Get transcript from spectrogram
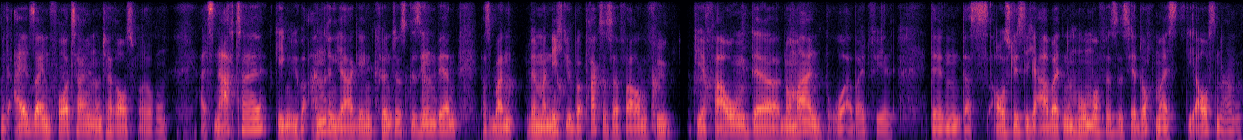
mit all seinen Vorteilen und Herausforderungen. Als Nachteil gegenüber anderen Jahrgängen könnte es gesehen werden, dass man, wenn man nicht über Praxiserfahrung fügt, die Erfahrung der normalen Büroarbeit fehlt. Denn das ausschließliche Arbeiten im Homeoffice ist ja doch meist die Ausnahme.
